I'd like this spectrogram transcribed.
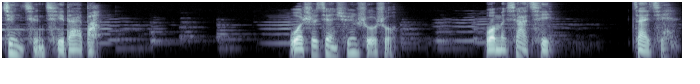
敬请期待吧。我是建勋叔叔。我们下期再见。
